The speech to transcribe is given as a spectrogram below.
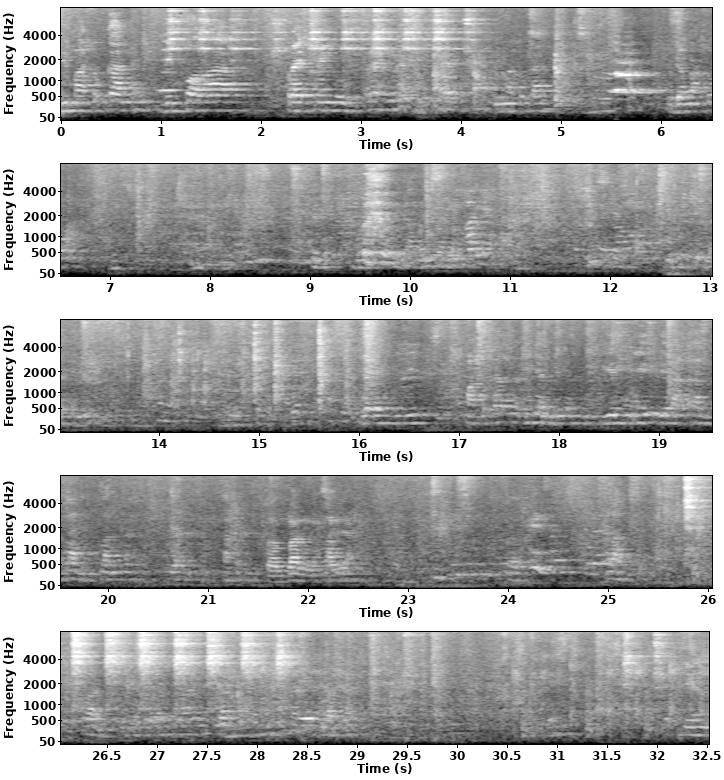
dimasukkan di pola press menu dimasukkan. Udah masuk dimasukkan lagi dan di, di, di, diratakan pelan pelan ya pelan pelan Ya, pelan. Oke. Ya.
